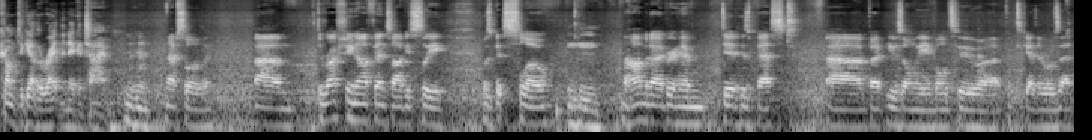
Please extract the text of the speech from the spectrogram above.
come together right in the nick of time. Absolutely. Um, the rushing offense obviously was a bit slow. hmm Mohamed Ibrahim did his best, uh, but he was only able to uh, put together, what was that,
